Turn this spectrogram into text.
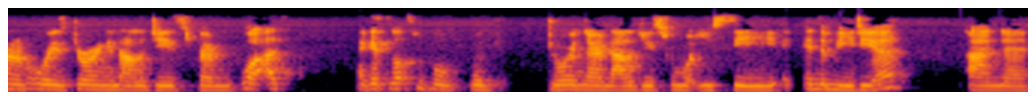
kind of always drawing analogies from well, I, guess lots of people would drawing their analogies from what you see in the media, and uh,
